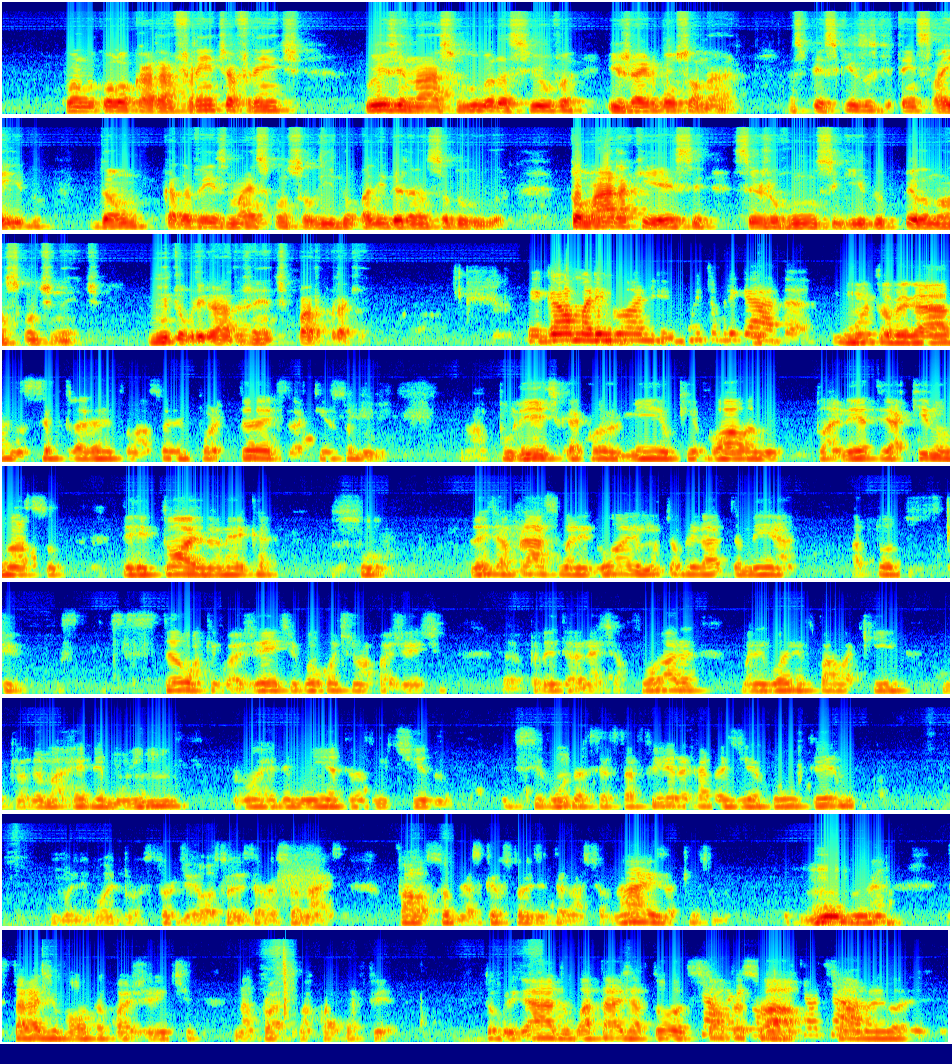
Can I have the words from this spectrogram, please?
quando colocará frente a frente Luiz Inácio Lula da Silva e Jair Bolsonaro. As pesquisas que têm saído dão cada vez mais consolidam a liderança do Lula. Tomara que esse seja o rumo seguido pelo nosso continente. Muito obrigado, gente. Paro por aqui. Legal, Maringoni. Muito obrigada. Muito obrigado. Sempre trazendo informações importantes aqui sobre a política, a economia, o que rola no planeta e aqui no nosso território da América do Sul. Grande abraço, Maringoni. Muito obrigado também a, a todos que estão aqui com a gente, vão continuar com a gente uh, pela internet afora. Maringoni fala aqui no programa Redemoinho. O programa Redemoinho é transmitido de segunda a sexta-feira, cada dia com um tema. O Maringoni, professor de Relações Internacionais, fala sobre as questões internacionais, aqui sobre o mundo, né? Estará de volta com a gente na próxima quarta-feira. Muito obrigado, boa tarde a todos. Tchau, tchau pessoal. Tchau, tchau. Tchau.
